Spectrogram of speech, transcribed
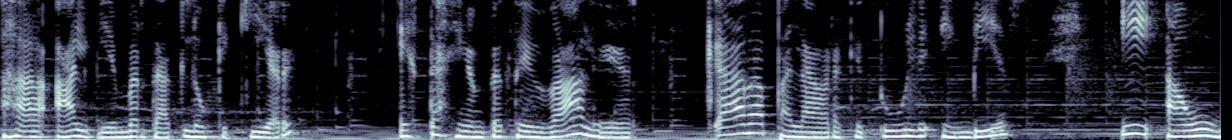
a alguien, ¿verdad?, lo que quiere, esta gente te va a leer cada palabra que tú le envíes y aún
